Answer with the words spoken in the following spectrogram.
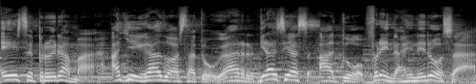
Este programa ha llegado hasta tu hogar gracias a tu ofrenda generosa.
